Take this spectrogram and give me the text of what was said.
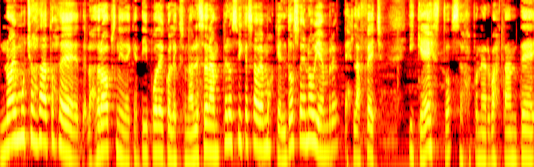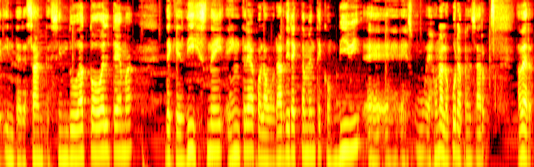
No hay muchos datos de, de, los drops ni de qué tipo de coleccionables serán, pero sí que sabemos que el 12 de noviembre es la fecha y que esto se va a poner bastante interesante. Sin duda todo el tema de que Disney entre a colaborar directamente con Vivi eh, es, una locura pensar. A ver,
